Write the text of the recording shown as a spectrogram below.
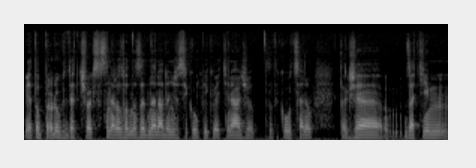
Je to produkt, kde člověk se nerozhodne ze dne na den, že si koupí květináč za takovou cenu, takže zatím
